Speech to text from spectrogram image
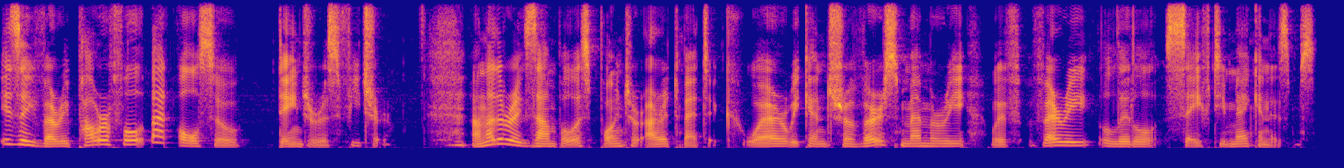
is a very powerful but also dangerous feature. Another example is pointer arithmetic, where we can traverse memory with very little safety mechanisms.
